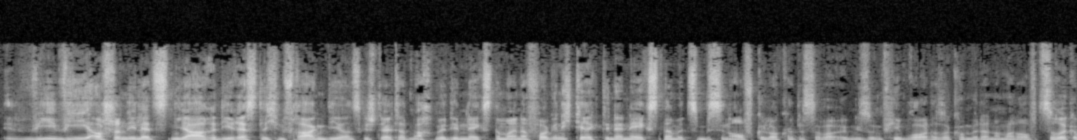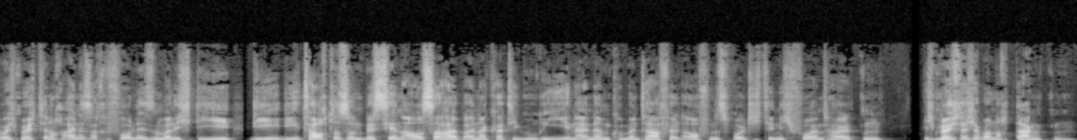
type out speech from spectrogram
wie, wie auch schon die letzten Jahre, die restlichen Fragen, die ihr uns gestellt habt, machen wir demnächst nochmal in der Folge. Nicht direkt in der nächsten, damit es ein bisschen aufgelockert ist, aber irgendwie so im Februar oder so kommen wir dann nochmal drauf zurück. Aber ich möchte noch eine Sache vorlesen, weil ich die, die, die tauchte so ein bisschen außerhalb einer Kategorie in einem Kommentarfeld auf und das wollte ich dir nicht vorenthalten. Ich möchte euch aber noch danken.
